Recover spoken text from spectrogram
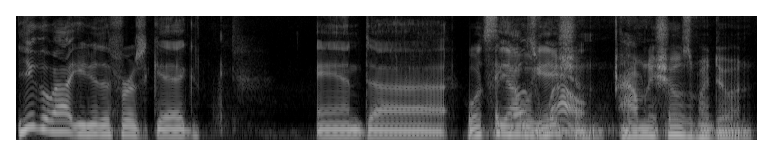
you go out, you do the first gig, and uh, What's the obligation? well. How many shows am I doing?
